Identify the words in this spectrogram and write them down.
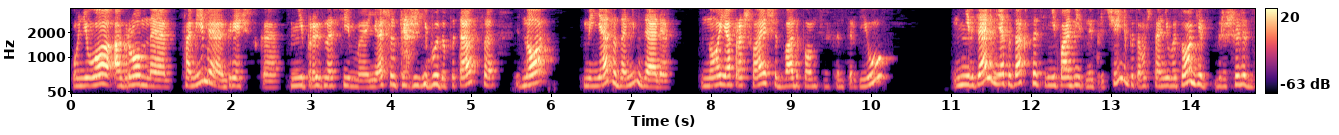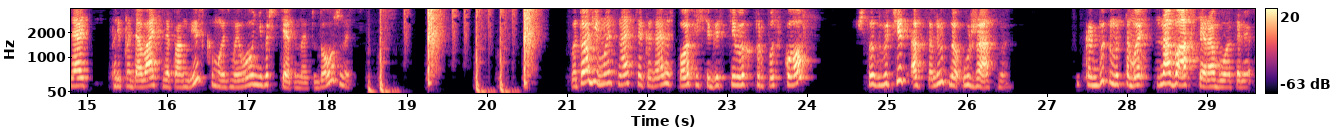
У него огромная фамилия греческая, непроизносимая, я сейчас даже не буду пытаться, но меня туда не взяли но я прошла еще два дополнительных интервью. Не взяли меня туда, кстати, не по обидной причине, потому что они в итоге решили взять преподавателя по английскому из моего университета на эту должность. В итоге мы с Настей оказались в офисе гостевых пропусков, что звучит абсолютно ужасно. Как будто мы с тобой на вахте работали.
